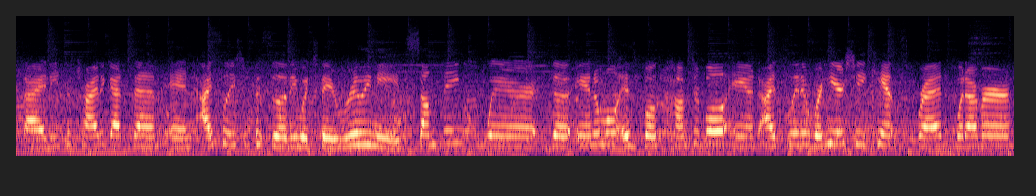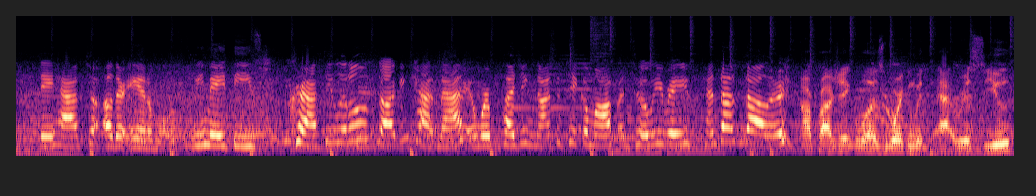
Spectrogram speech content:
Society to try to get them an isolation facility, which they really need. Something where the animal is both comfortable and isolated, where he or she can't spread whatever they have to other animals. We made these crafty little dog and cat mats, and we're pledging not to take them off until we raise $10,000. Our project was working with at-risk youth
